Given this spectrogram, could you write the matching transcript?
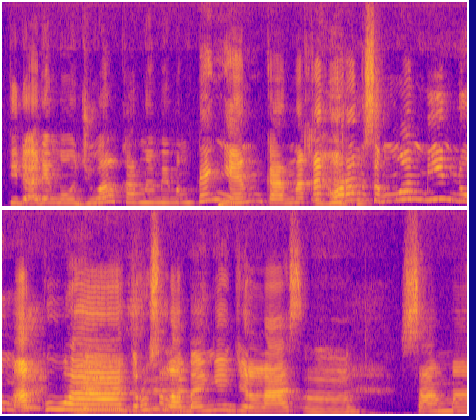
Tidak ada yang mau jual karena memang pengen karena kan orang semua minum Aqua, Yes, terus yes. labanya jelas Mm. sama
